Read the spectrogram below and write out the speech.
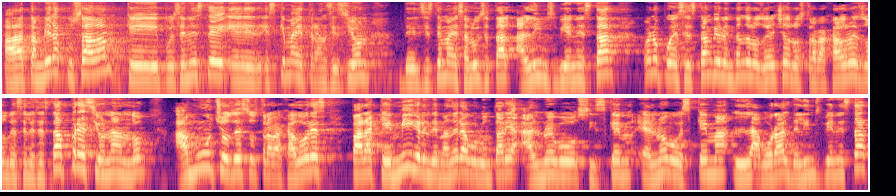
Ah, también acusaban que pues en este eh, esquema de transición del sistema de salud estatal al IMSS Bienestar, bueno, pues están violentando los derechos de los trabajadores donde se les está presionando a muchos de estos trabajadores para que migren de manera voluntaria al nuevo, sistema, al nuevo esquema laboral del IMSS Bienestar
